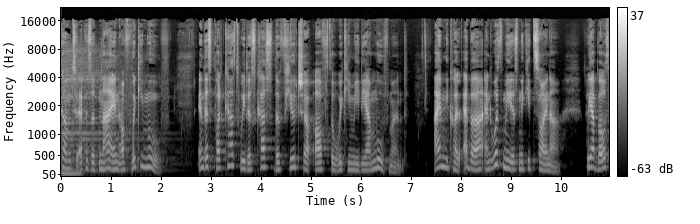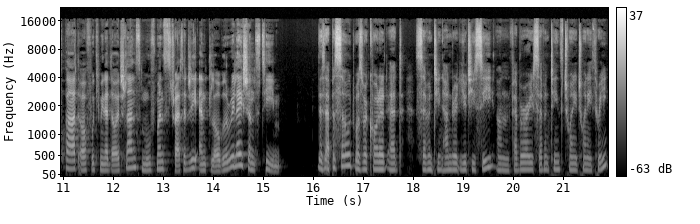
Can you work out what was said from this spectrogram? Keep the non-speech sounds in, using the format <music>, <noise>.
Welcome to episode 9 of Wikimove. In this podcast, we discuss the future of the Wikimedia movement. I'm Nicole Eber, and with me is Niki Zeuner. We are both part of Wikimedia Deutschland's movement strategy and global relations team. This episode was recorded at 1700 UTC on February 17th, 2023.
